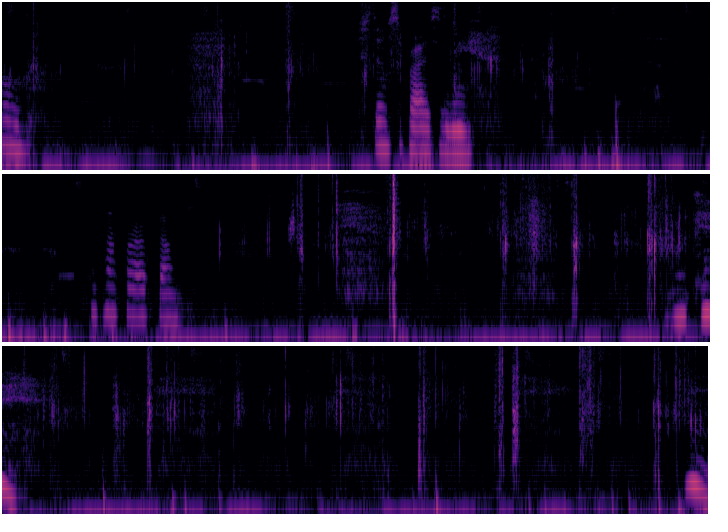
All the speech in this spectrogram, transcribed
Oh. Still surprises me. Look how far I've come. Okay. Hmm.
